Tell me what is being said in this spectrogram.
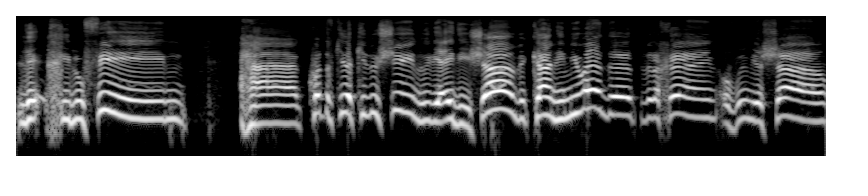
לחילופין כל תפקיד הקידושין הוא לייעד אישה, וכאן היא מיועדת, ולכן עוברים ישר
